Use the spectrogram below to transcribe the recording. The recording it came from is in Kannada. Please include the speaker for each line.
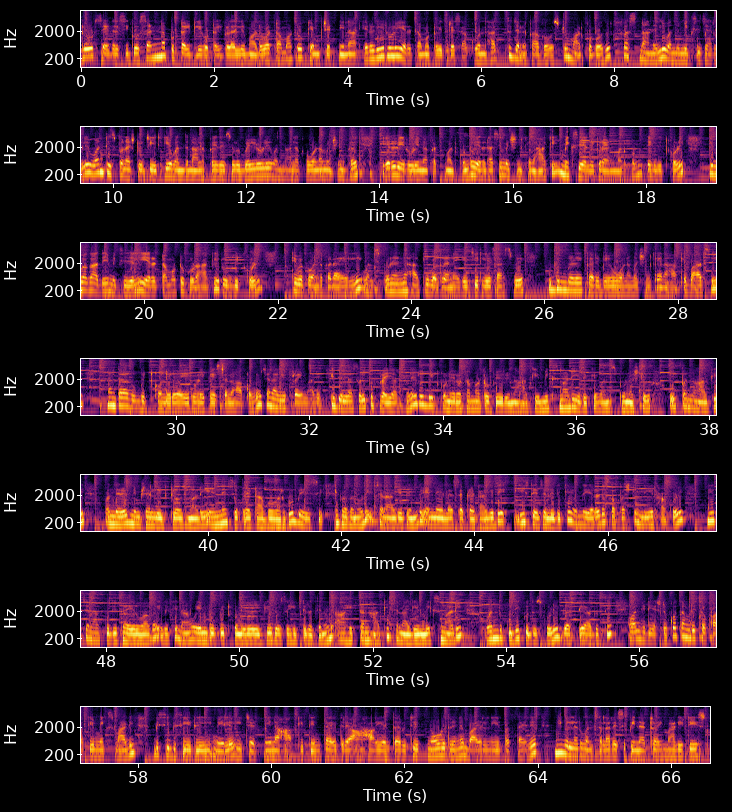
Speaker 1: ರೋಡ್ ಸೈಡಲ್ಲಿ ಸಿಗೋ ಸಣ್ಣ ಪುಟ್ಟ ಇಡ್ಲಿ ಹೋಟೆಲ್ಗಳಲ್ಲಿ ಮಾಡುವ ಟೊಮೊಟೊ, ಕೆಂಪು ಚಟ್ನಿನ ಎರಡು ಈರುಳ್ಳಿ, ಎರಡು ಟೊಮೊಟೊ ಇದ್ರೆ ಸಾಕು. ಒಂದು ಹತ್ತು ಜನಕ್ಕಾಗುವಷ್ಟು ಮಾಡ್ಕೋಬಹುದು ಫಸ್ಟ್ ನಾನಿಲ್ಲಿ ಒಂದು ಮಿಕ್ಸಿ ಜಾರಲ್ಲಿ ಒನ್ ಟೀ ಸ್ಪೂನ್ ಅಷ್ಟು ಜೀರಿಗೆ, ಒಂದು ನಾಲ್ಕೈದು ಹೆಸರು ಬೆಳ್ಳುಳ್ಳಿ, ಒಂದು ನಾಲ್ಕು ಒಣಮೆಣಸಿನ್ಕಾಯಿ, ಎರಡು ಈರುಳ್ಳಿನ ಕಟ್ ಮಾಡಿಕೊಂಡು ಎರಡು ಹಸಿ ಮೆಣಸಿನ್ಕಾಯಿನ ಹಾಕಿ ಮಿಕ್ಸಿಯಲ್ಲಿ ಗ್ರೈಂಡ್ ಮಾಡಿಕೊಂಡು ತೆಗೆದಿಟ್ಕೊಳ್ಳಿ. ಇವಾಗ ಅದೇ ಮಿಕ್ಸಿಯಲ್ಲಿ ಎರಡು ಟೊಮೊಟೊ ಕೂಡ ಹಾಕಿ ರುಬ್ಬಿಟ್ಕೊಳ್ಳಿ. ಇವಾಗ ಒಂದು ಕಡಾಯಲ್ಲಿ ಒಂದು ಸ್ಪೂನ್ ಎಣ್ಣೆ ಹಾಕಿ ಒಗ್ಗರಣೆಗೆ ಜೀರಿಗೆ ಸಾಸಿವೆ ಉದ್ದಿನಬೇಳೆ, ಕರಿಬೇವು ಒಣಮೆಣಸಿನ್ಕಾಯಿನ ಹಾಕಿ ಬಾಡಿಸಿ, ನಂತರ ರುಬ್ಬಿಟ್ಕೊಂಡಿರುವ ಈರುಳ್ಳಿ ಪೇಸ್ಟನ್ನು ಹಾಕೊಂಡು ಚೆನ್ನಾಗಿ ಫ್ರೈ ಮಾಡಿ. ಇದೆಲ್ಲ ಸ್ವಲ್ಪ ಫ್ರೈ ಆದಮೇಲೆ ರುಬ್ಬಿಟ್ಕೊಂಡಿರೋ ಟೊಮೊಟೊ ಪ್ಯೂರಿನ ಹಾಕಿ ಮಿಕ್ಸ್ ಮಾಡಿ, ಇದಕ್ಕೆ ಒಂದು ಸ್ಪೂನ್ ಅಷ್ಟು ಉಪ್ಪನ್ನು ಹಾಕಿ ಒಂದೆರಡು ನಿಮಿಷ ಲಿಡ್ ಕ್ಲೋಸ್ ಮಾಡಿ, ಎಣ್ಣೆ ಸೆಪರೇಟ್ ಆಗೋವರೆಗೂ ಬೇಯಿಸಿ. ಇವಾಗ ನೋಡಿ, ಚೆನ್ನಾಗಿ ಬೆಂದು ಎಣ್ಣೆ ಎಲ್ಲ ಸೆಪರೇಟ್ ಆಗಿದೆ. ಈ ಸ್ಟೇಜಲ್ಲಿ ಇದಕ್ಕೆ ಒಂದು ಎರಡು ಕಪ್ ಅಷ್ಟು ನೀರು ಹಾಕೊಳ್ಳಿ. ನೀರು ಚೆನ್ನಾಗಿ ಕುದೀತಾ ಇರುವಾಗ ಇದಕ್ಕೆ ನಾವು ಏನು ರುಬ್ಬಿಟ್ಕೊಂಡಿರೋ ಇಡ್ಲಿ ದೋಸೆ ಹಿಟ್ಟಿರುತ್ತೆ ನೋಡಿ, ಆ ಹಿಟ್ಟನ್ನು ಹಾಕಿ ಚೆನ್ನಾಗಿ ಮಿಕ್ಸ್ ಮಾಡಿ, ಒಂದು ಕುದಿ ಕುದಿಸ್ಕೊಳ್ಳಿ, ಗಟ್ಟಿ ಆಗುತ್ತೆ. ಒಂದು ಹಿಡಿಯಷ್ಟು ಕೊತ್ತಂಬರಿ ಸೊಪ್ಪು ಹಾಕಿ ಮಿಕ್ಸ್ ಮಾಡಿ, ಬಿಸಿ ಬಿಸಿ ಇಡ್ಲಿ ಮೇಲೆ ಈ ಚಟ್ನಿನ ಹಾಕಿ ತಿಂತಾ ಇದ್ರೆ ಆಹಾ, ಎಂತ ರುಚಿ. ನೋಡಿದ್ರೇನೆ ಬಾಯಲ್ಲಿ ನೀರು ಬರ್ತಾ ಇದೆ. ನೀವೆಲ್ಲರೂ ಒಂದ್ಸಲ ರೆಸಿಪಿನ ಟ್ರೈ ಮಾಡಿ ಟೇಸ್ಟ್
